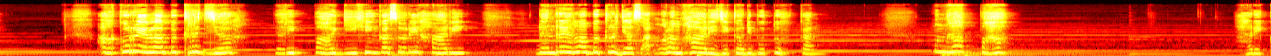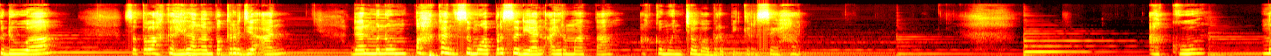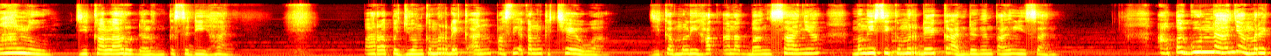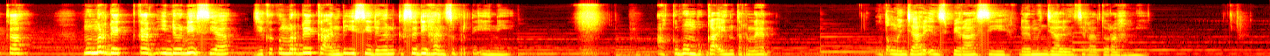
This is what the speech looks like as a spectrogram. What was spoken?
Aku rela bekerja dari pagi hingga sore hari dan rela bekerja saat malam hari jika dibutuhkan. Mengapa?" Hari kedua, setelah kehilangan pekerjaan, dan menumpahkan semua persediaan air mata, aku mencoba berpikir sehat. Aku malu jika larut dalam kesedihan. Para pejuang kemerdekaan pasti akan kecewa jika melihat anak bangsanya mengisi kemerdekaan dengan tangisan. Apa gunanya mereka memerdekakan Indonesia jika kemerdekaan diisi dengan kesedihan seperti ini? Aku membuka internet untuk mencari inspirasi dan menjalin silaturahmi.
